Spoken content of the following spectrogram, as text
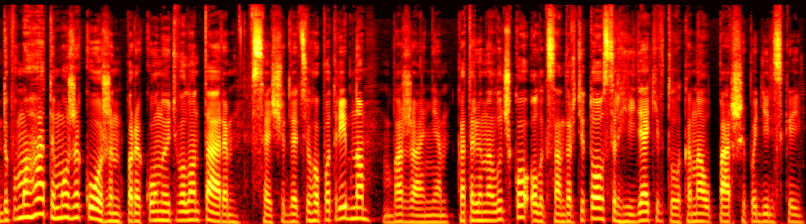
Допомагати може кожен, переконують волонтери. Все, що для цього потрібно бажання. Катерина Лучко, Олександр Тітов, Сергій Дяків, телеканал Перший Подільський.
